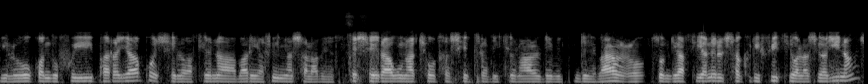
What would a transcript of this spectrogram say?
y luego cuando fui para allá pues se lo hacían a varias niñas a la vez. Esa era una choza así tradicional de barro donde hacían el sacrificio a las gallinas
